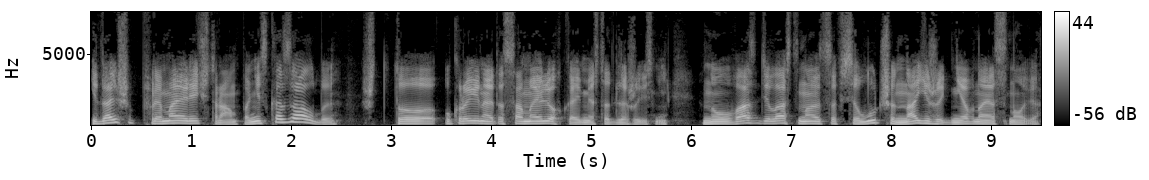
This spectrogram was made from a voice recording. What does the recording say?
И дальше прямая речь Трампа. Не сказал бы, что Украина это самое легкое место для жизни, но у вас дела становятся все лучше на ежедневной основе.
